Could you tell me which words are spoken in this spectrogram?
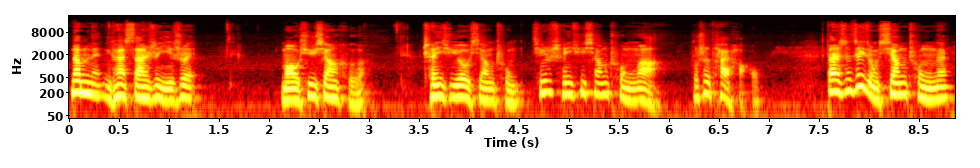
那么呢，你看三十一岁，卯戌相合。辰戌又相冲，其实辰戌相冲啊不是太好，但是这种相冲呢，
